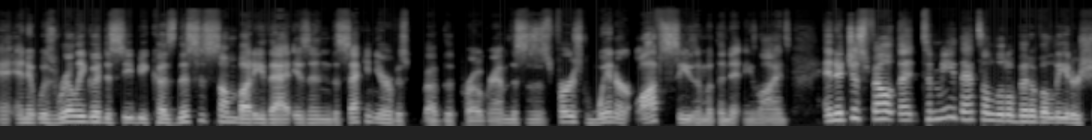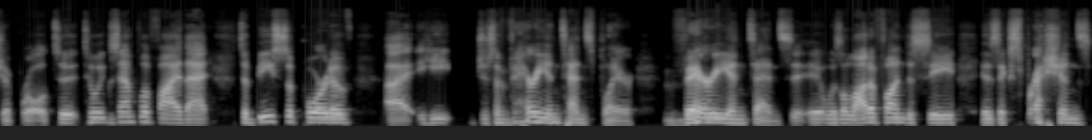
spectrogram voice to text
and it was really good to see because this is somebody that is in the second year of his of the program. This is his first winter off season with the Nittany Lions, and it just felt that to me that's a little bit of a leadership role to to exemplify that, to be supportive. Uh, he just a very intense player very intense. It, was a lot of fun to see his expressions,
